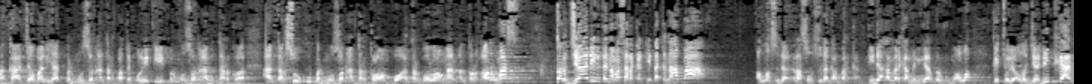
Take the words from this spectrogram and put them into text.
Maka coba lihat permusuhan antar partai politik, permusuhan antar antar suku, permusuhan antar kelompok, antar golongan, antar ormas terjadi di tengah masyarakat kita. Kenapa? Allah sudah Rasul sudah gambarkan. Tidaklah mereka meninggalkan hukum Allah kecuali Allah jadikan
